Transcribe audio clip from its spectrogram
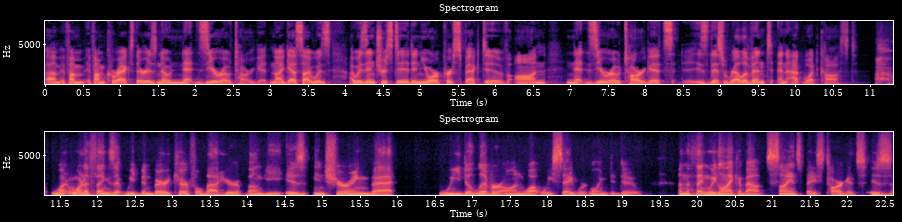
um, if I'm if I'm correct, there is no net zero target, and I guess I was I was interested in your perspective on net zero targets. Is this relevant, and at what cost? One one of the things that we've been very careful about here at Bunge is ensuring that we deliver on what we say we're going to do. And the thing we like about science-based targets is,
